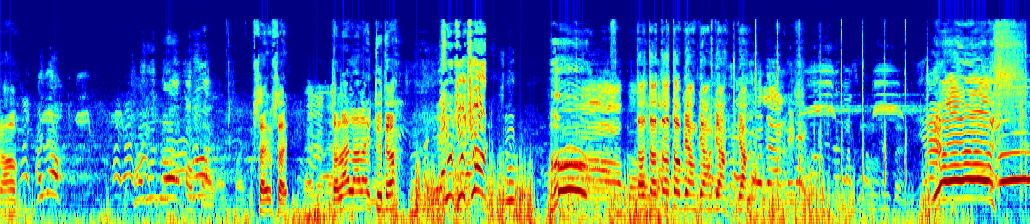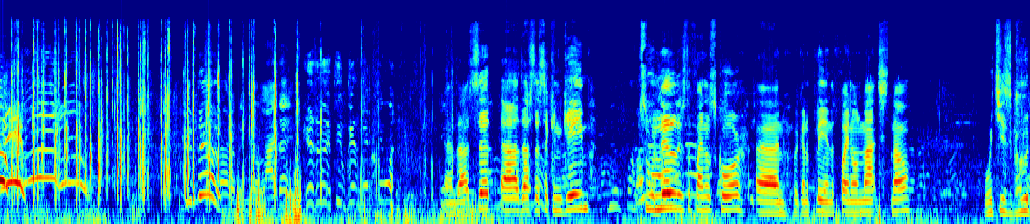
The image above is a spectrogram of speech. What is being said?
Crow. Offside, offside. Tao lại lại lại. Shoot, shoot, shoot. Oh. Tao tao tao tao biang biang biang. Yes. And that's it. Uh, that's the second game. 2 0 is the final score, and we're gonna play in the final match now, which is good.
